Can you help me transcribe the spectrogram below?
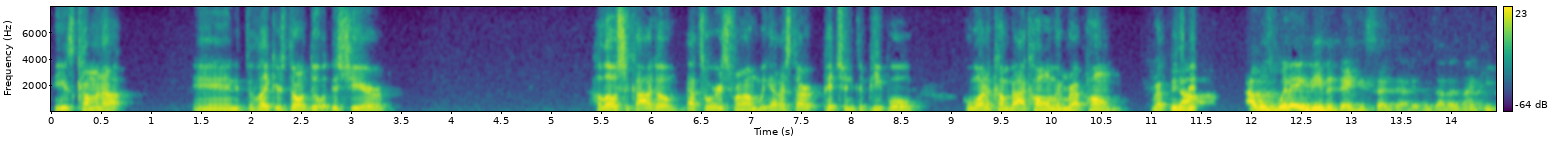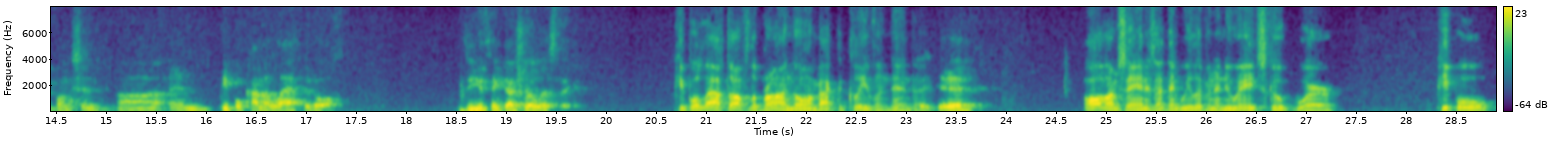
He is coming up, and if the Lakers don't do it this year, hello Chicago, that's where he's from. We got to start pitching to people who want to come back home and rep home. Rep know, I was with AD the day he said that. It was at a Nike function, uh, and people kind of laughed it off. Do you think that's realistic? People laughed off LeBron going back to Cleveland, didn't they? They did. All I'm saying is, I think we live in a new age, Scoop, where people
